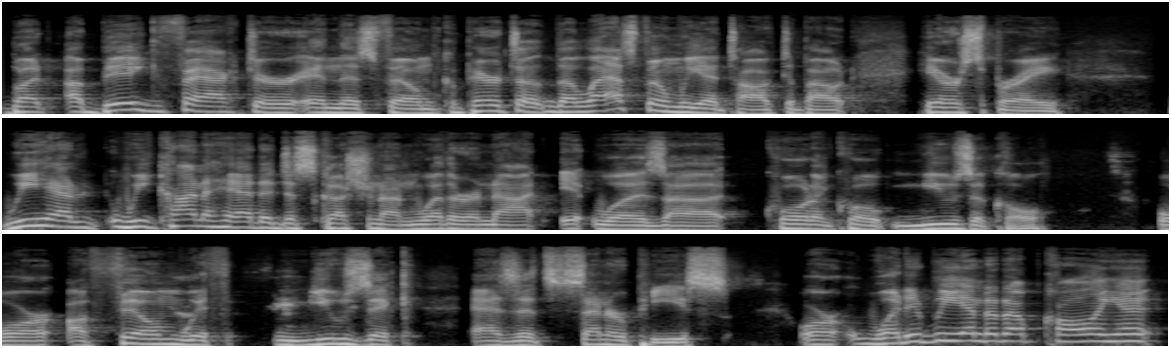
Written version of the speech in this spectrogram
But a big factor in this film compared to the last film we had talked about hairspray we had we kind of had a discussion on whether or not it was a quote unquote musical or a film with music as its centerpiece or what did we ended up calling it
